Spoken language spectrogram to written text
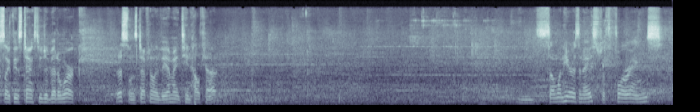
Looks like these tanks need a bit of work. This one's definitely the M18 Hellcat. And someone here is an ace with four rings.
